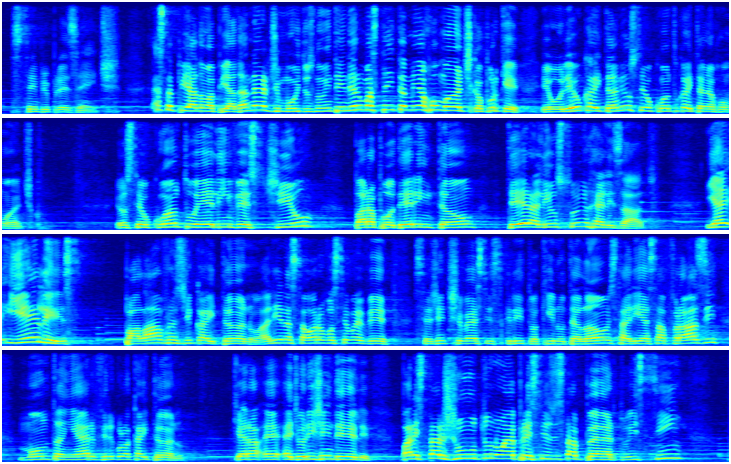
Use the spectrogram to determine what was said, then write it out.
sempre presente. Essa piada é uma piada nerd, muitos não entenderam, mas tem também a romântica, por quê? Eu olhei o Caetano e eu sei o quanto o Caetano é romântico. Eu sei o quanto ele investiu para poder então ter ali o sonho realizado. E, e eles Palavras de Caetano. Ali nessa hora você vai ver. Se a gente tivesse escrito aqui no telão, estaria essa frase: Montanher, vírgula Caetano, que era, é, é de origem dele. Para estar junto não é preciso estar perto, e sim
